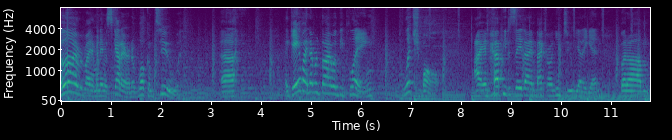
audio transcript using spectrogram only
Hello everybody, my name is Scout Aaron and welcome to uh, a game I never thought I would be playing, Glitch Ball. I am happy to say that I'm back on YouTube yet again, but um,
